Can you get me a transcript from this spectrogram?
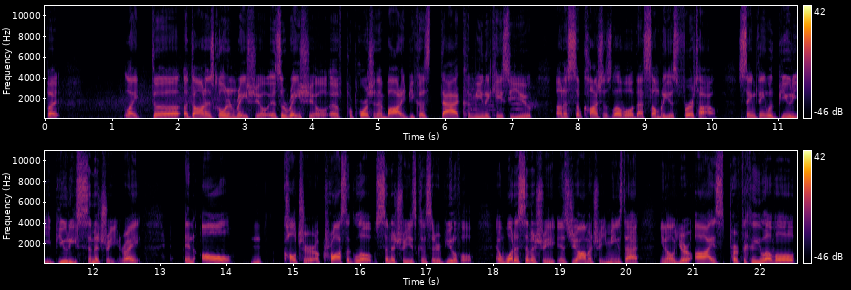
but like the Adonis golden ratio is a ratio of proportion and body because that communicates to you on a subconscious level that somebody is fertile. Same thing with beauty, beauty, symmetry, right? In all culture across the globe, symmetry is considered beautiful. And what is symmetry? Is geometry. It means that you know your eyes perfectly level.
